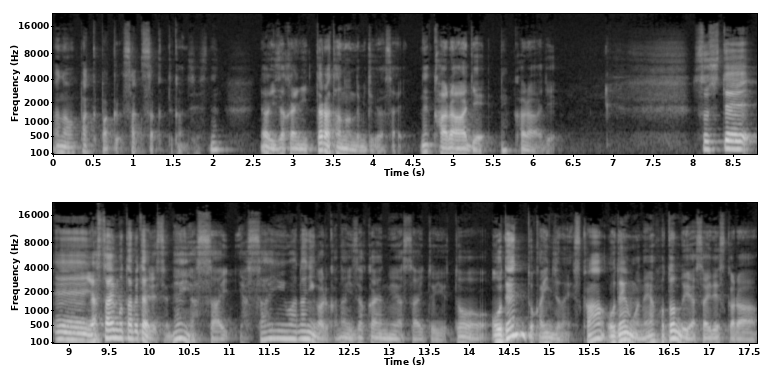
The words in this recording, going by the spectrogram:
あのパクパクサクサクって感じですね。だから居酒屋に行ったら頼んでみてください。ね唐揚げ。ね唐揚げ。そして、えー、野菜も食べたいですよね。野菜。野菜は何があるかな？居酒屋の野菜というとおでんとかいいんじゃないですか？おでんはねほとんど野菜ですから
